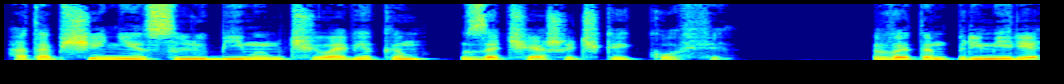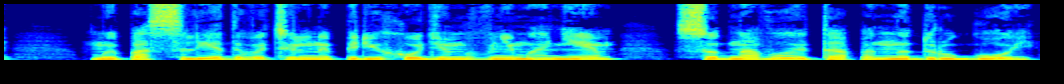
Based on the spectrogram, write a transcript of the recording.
от общения с любимым человеком за чашечкой кофе. В этом примере мы последовательно переходим вниманием с одного этапа на другой,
